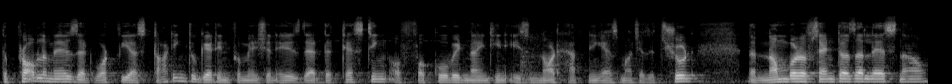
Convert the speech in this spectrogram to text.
The problem is that what we are starting to get information is that the testing of for COVID 19 is not happening as much as it should. The number of centers are less now,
